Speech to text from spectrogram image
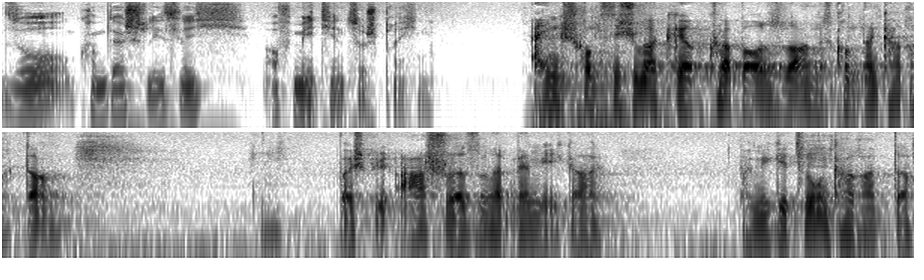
so kommt er schließlich auf Mädchen zu sprechen. Eigentlich kommt es nicht über Kör- Körper oder so an, es kommt an Charakter an. Beispiel Arsch oder so, wäre mir egal. Bei mir geht es nur um Charakter.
